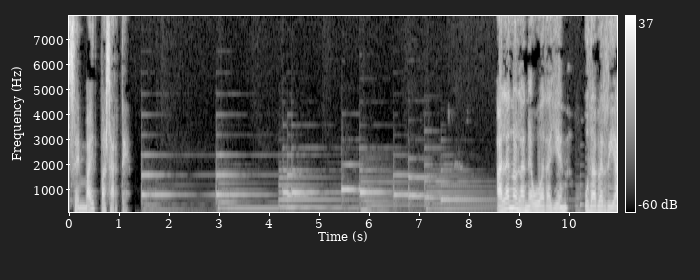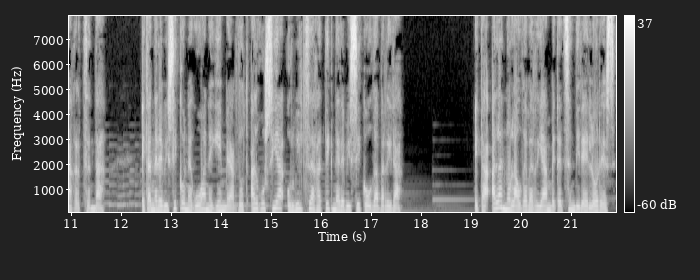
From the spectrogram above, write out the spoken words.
zenbait pasarte. Ala nola negua daien udaberria gertzen da, Eta nere biziko neguan egin behar dut alguzia urbiltzeagatik nere biziko udaberrira. Eta ala nola udaberrian betetzen dire lorez,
